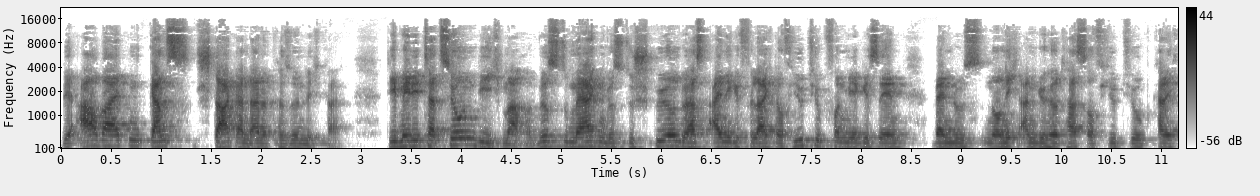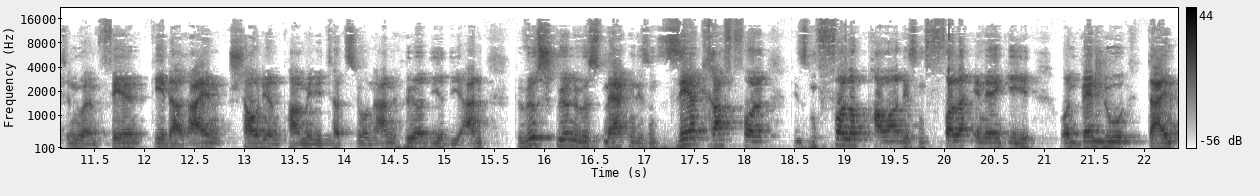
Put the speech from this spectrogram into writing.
Wir arbeiten ganz stark an deiner Persönlichkeit. Die Meditationen, die ich mache, wirst du merken, wirst du spüren. Du hast einige vielleicht auf YouTube von mir gesehen. Wenn du es noch nicht angehört hast auf YouTube, kann ich dir nur empfehlen, geh da rein, schau dir ein paar Meditationen an, hör dir die an. Du wirst spüren, du wirst merken, die sind sehr kraftvoll, die sind voller Power, die sind voller Energie. Und wenn du dein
